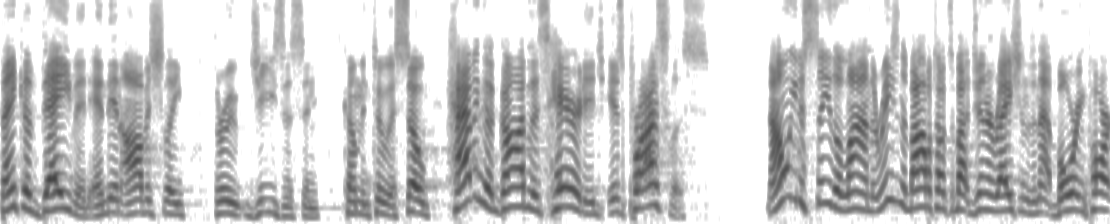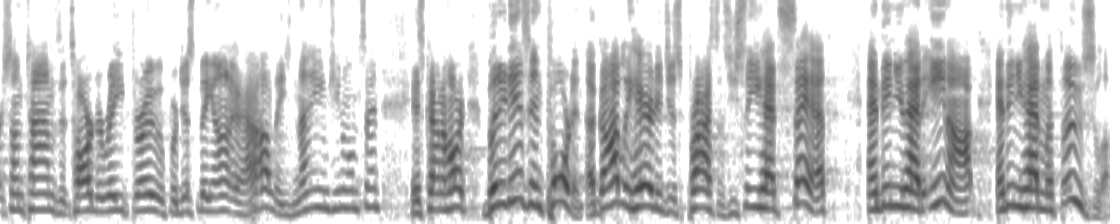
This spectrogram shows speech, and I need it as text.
Think of David, and then obviously through Jesus and coming to us. So, having a godless heritage is priceless. Now, I want you to see the line. The reason the Bible talks about generations and that boring part sometimes it's hard to read through, if we're just being honest, all these names, you know what I'm saying? It's kind of hard. But it is important. A godly heritage is priceless. You see, you had Seth, and then you had Enoch, and then you had Methuselah,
